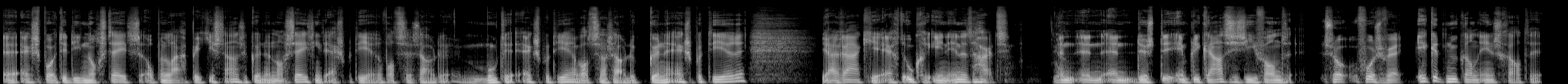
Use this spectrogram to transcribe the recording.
eh, exporten die nog steeds op een laag pitje staan. Ze kunnen nog steeds niet exporteren wat ze zouden moeten exporteren. Wat ze zouden kunnen exporteren. Ja, raak je echt Oekraïne in het hart. En, en, en dus de implicaties hiervan, zo, voor zover ik het nu kan inschatten,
